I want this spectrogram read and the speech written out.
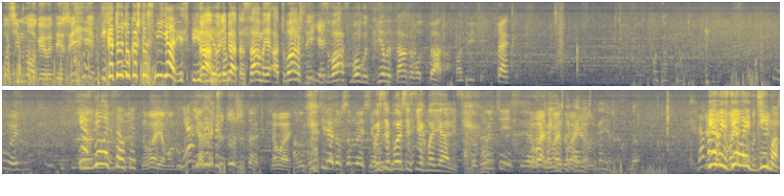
очень многое в этой жизни. И которые только что смеялись перед Да, но, ребята, самые отважные из вас могут сделать даже вот так. Смотрите. Так. Я сделать селфи. Давай, я могу. Я хочу тоже так. Давай. А вы будете рядом со мной, я Вы же выйду? больше всех боялись. Вы будете, если рядом? Давай, давай, Конечно, давай. конечно, конечно. Да. Первый сделает я Дима.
